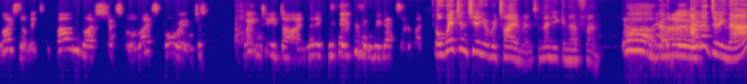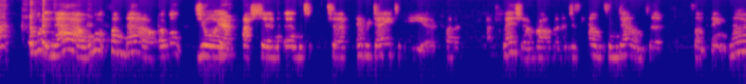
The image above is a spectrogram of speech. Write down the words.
life's not meant to be fun, life's stressful, life's boring. Just wait until you die and then everything will be better. Like, or wait until your retirement and then you can have fun oh, No, no. i'm not doing that I want it now. I want fun now. I want joy, Yeah. passion, and to every day to be a kind of a pleasure rather than just counting down to something. No,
